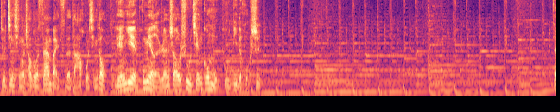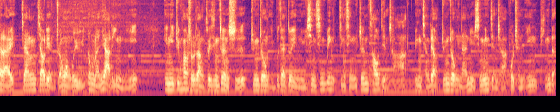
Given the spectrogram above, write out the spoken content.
就进行了超过三百次的打火行动，连夜扑灭了燃烧数千公亩土地的火势。再来，将焦点转往位于东南亚的印尼。印尼军方首长最近证实，军中已不再对女性新兵进行贞操检查，并强调军中男女新兵检查过程应平等。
